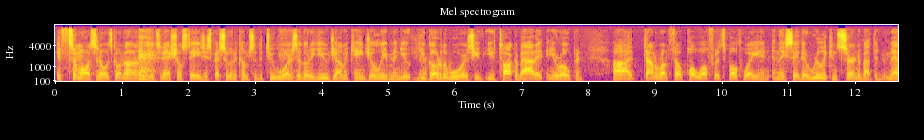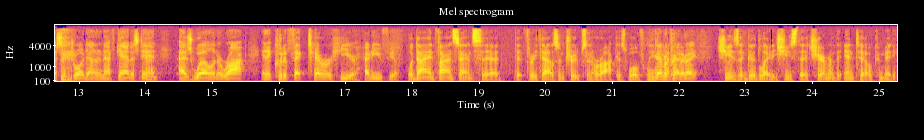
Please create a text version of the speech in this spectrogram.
If someone wants to know what's going on on the international stage, especially when it comes to the two wars, they'll go to you, John McCain, Joe Lieberman. You, you go to the wars, you, you talk about it, and you're open. Uh, Donald Rumsfeld, Paul Wolfowitz, it's both way in, and they say they're really concerned about the massive drawdown in Afghanistan as well in Iraq, and it could affect terror here. How do you feel? Well, Dianne Feinstein said that 3,000 troops in Iraq is woefully Democrat, inadequate. right? She is a good lady. She's the chairman of the Intel Committee.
